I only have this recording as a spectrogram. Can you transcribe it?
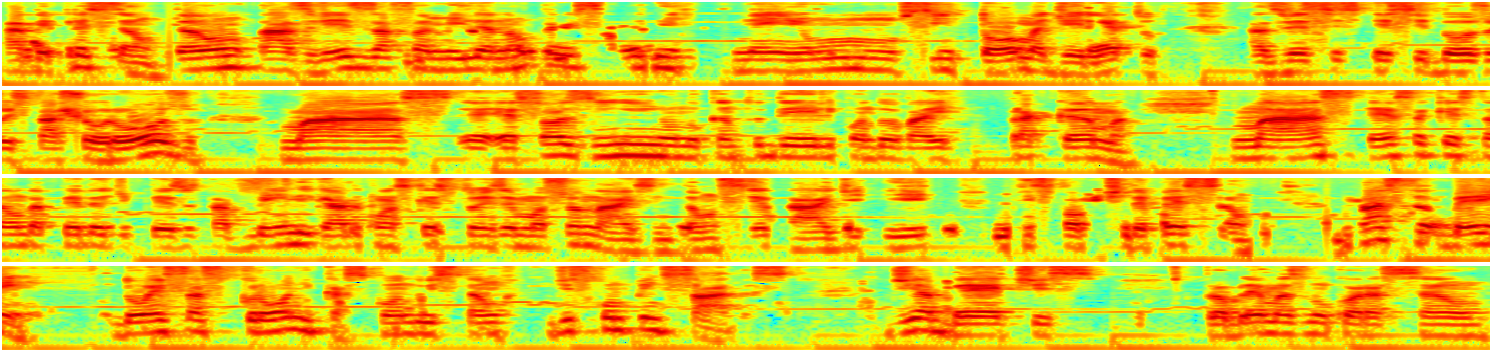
a depressão. Então, às vezes a família não percebe nenhum sintoma direto. Às vezes esse idoso está choroso, mas é, é sozinho no canto dele quando vai para a cama. Mas essa questão da perda de peso está bem ligada com as questões emocionais, então ansiedade e principalmente depressão. Mas também doenças crônicas quando estão descompensadas. Diabetes, problemas no coração,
